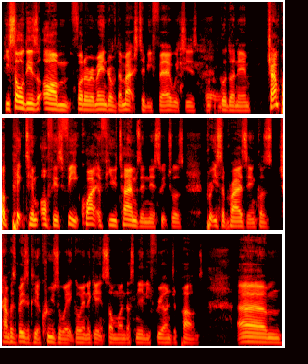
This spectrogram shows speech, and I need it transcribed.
He sold his arm for the remainder of the match, to be fair, which is good on him. Ciampa picked him off his feet quite a few times in this, which was pretty surprising because Ciampa's basically a cruiserweight going against someone that's nearly 300 pounds. Um,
